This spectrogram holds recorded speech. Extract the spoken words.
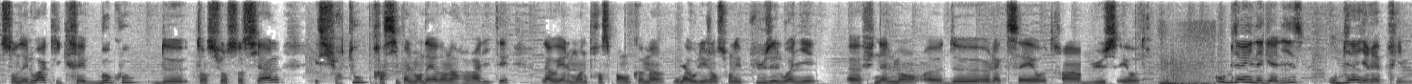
sont des lois qui créent beaucoup de tensions sociales et surtout, principalement d'ailleurs dans la ruralité, là où il y a le moins de transports en commun et là où les gens sont les plus éloignés euh, finalement euh, de l'accès aux trains, bus et autres. Ou bien ils légalisent, ou bien ils répriment.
